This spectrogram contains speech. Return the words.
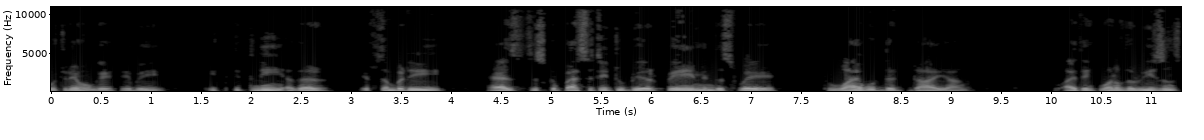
سوچ رہے ہوں گے کہ بھائی اتنی اگر if somebody has this capacity to bear pain in this way تو why would the die young I think one of the reasons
